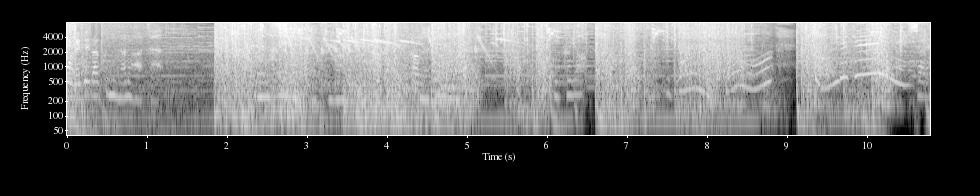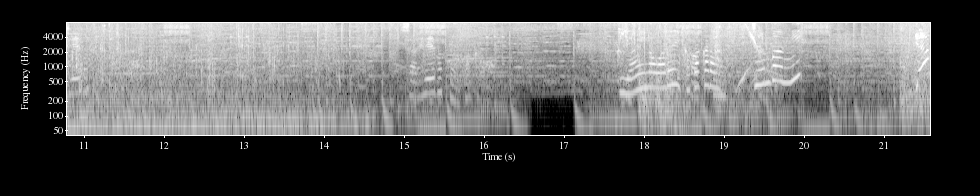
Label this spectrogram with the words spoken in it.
これで楽になるはず。遮蔽物を確保具合の悪い方から順番にやっ！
